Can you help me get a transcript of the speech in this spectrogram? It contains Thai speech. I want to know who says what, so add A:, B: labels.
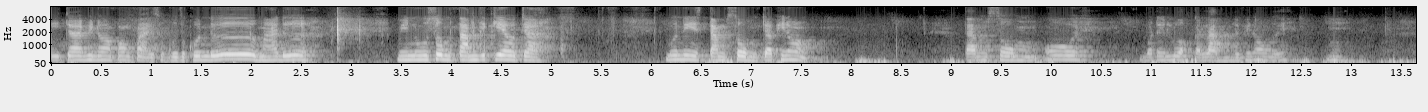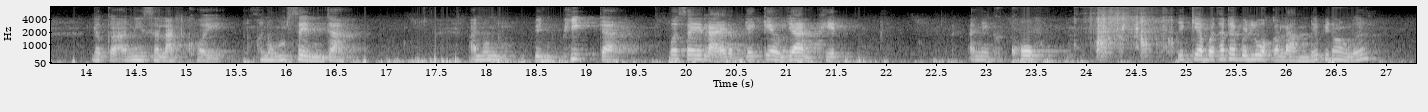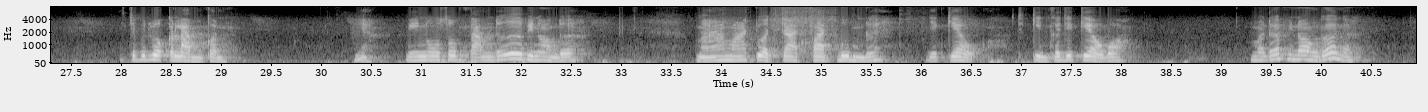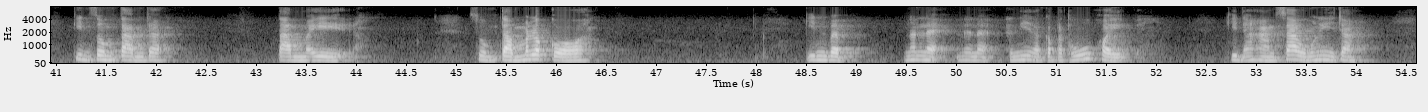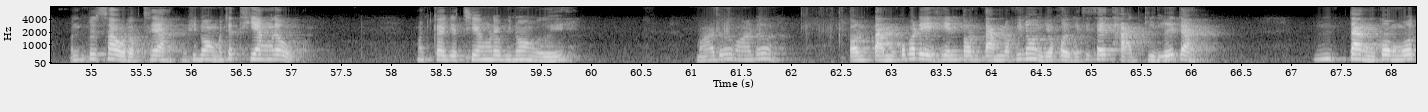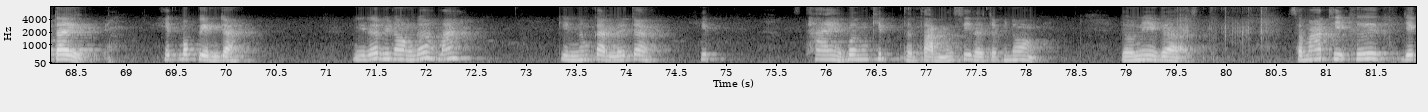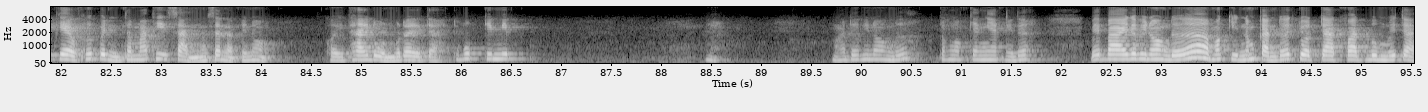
A: ดีจ้าพี่น้องป้องป่ายสุขุสุคนเด้อมาเด้อเมนูส้มตำยี่แก้วจ้ะมื้อนี้ตำส้มจ้ะพี่น้องตำส้มโอ้ยบ่ได้ลวกกระลำเลยพี่น้องเลยนี่แล้วก็อันนี้สลัดข่อย ขนมเส้นจ้ะอันนู้นเป็นพริกจ้ะว่าใส่หลายดอกยายแก้วย่านเผ็ดอันนี้ก็โคกยายแก้วบ่ทันได้ไปลวกกระลำเด้อพี่น้องเด้อจะไปลวกกระลำก่อน เนี่ยเมนูส้มตำเด้อพี่น้องเด้อมามาจวดจาดฟาดบึ้มเด้อยายแก้ว จะกินก็ยายแก้วบ่มาเด้อพี่น้องเด้อเนี่ยกินส้มตำจ้ะตำไอ้ส้มตำมะละกอ กินแบบนั่นแหละนั่นแหละ อันนี้แหละกับปลาทูข่อย กินอาหารเศร้ามื้อนี้จ้ะมันเป็นเศร้าดอกแท้พี่น้องมันจะเที่ยงแล้ว มันใกล้จะเที่ยงแล้วพี่น้องเอ๋ย มาเด้อมาเด้อตอนตำก็ไม่ได้เห็นตอนตำแล้วพี่น้องเดี๋ยวข่อยก็สิใส่ถาดกินเลยจ้ะตั้งกล้องรถได้เฮ็ดบ่เป็นจ้ะนี่เด้อพี่น้องเด้อมากินน้ำกันเลยจ้ะคลิปถ่ายเบิ่งคลิปสั้นๆจังซี่แหละจ้ะพี่น้อง เดี๋ยวนี้ก็สมาธิคือยายแก้วคือเป็นสมาธิสั่นจังซั่นน่ะพี่น้องข่อยถ่ายโดนบ่ได้จ้ะทุบจิมมิบมาเด้อพี่น้องเด้อ ต้องงอกแงแงกนี่เด้อบ๊ายบายเด้อพี่น้องเด้อมากินน้ำกันเด้อจวดจัดฟาดบุ่มเลยจ้ะ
